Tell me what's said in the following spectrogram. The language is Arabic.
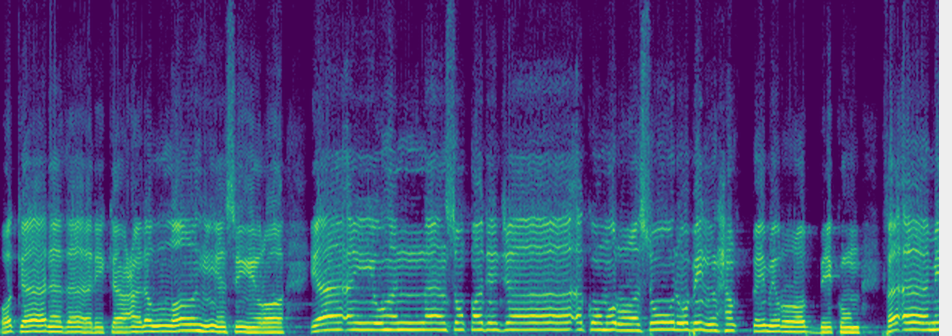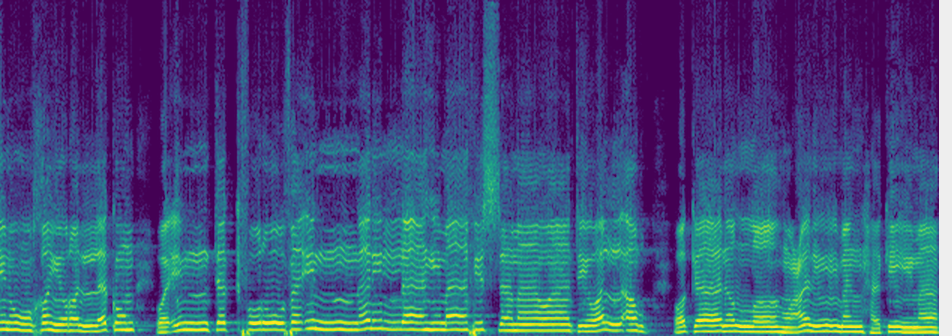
وكان ذلك على الله يسيرا. يا أيها الناس قد جاءكم الرسول بالحق من ربكم فآمنوا خيرا لكم وإن تكفروا فإن لله ما في السماوات والأرض وكان الله عليما حكيما.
